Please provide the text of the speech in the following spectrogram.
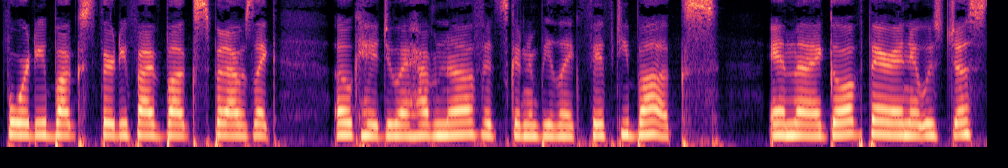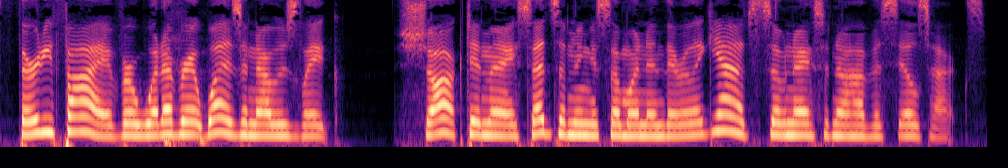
40 bucks, 35 bucks. But I was like, okay, do I have enough? It's going to be like 50 bucks. And then I go up there and it was just 35 or whatever it was. And I was like shocked. And then I said something to someone and they were like, yeah, it's so nice to not have a sales tax.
